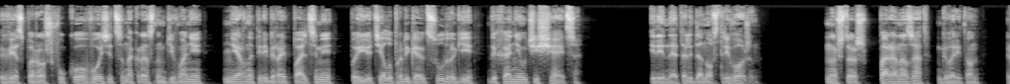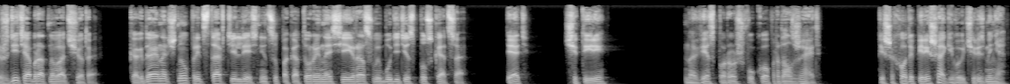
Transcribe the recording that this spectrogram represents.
Веспа Рош-Фуко возится на красном диване, нервно перебирает пальцами по ее телу пробегают судороги, дыхание учащается. Ирине Толеданов встревожен. «Ну что ж, пора назад», — говорит он. «Ждите обратного отсчета. Когда я начну, представьте лестницу, по которой на сей раз вы будете спускаться. Пять, четыре». Но Веспорош Фуко продолжает. Пешеходы перешагивают через меня.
